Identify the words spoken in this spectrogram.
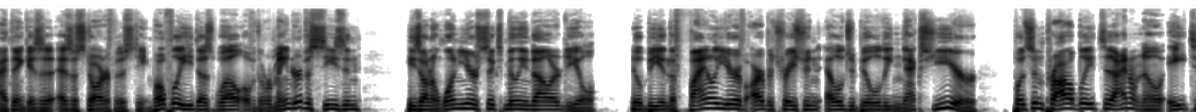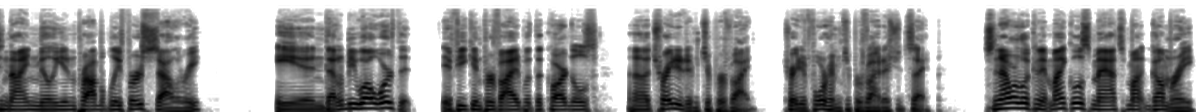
I think, as a, as a starter for this team. Hopefully, he does well over the remainder of the season. He's on a one year, $6 million deal. He'll be in the final year of arbitration eligibility next year. Puts him probably to, I don't know, eight to nine million, probably first salary. And that'll be well worth it if he can provide what the Cardinals uh, traded him to provide, traded for him to provide, I should say. So now we're looking at Mikolas Matz Montgomery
